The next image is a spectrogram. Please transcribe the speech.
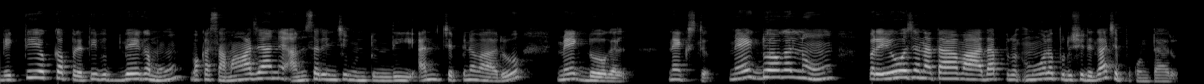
వ్యక్తి యొక్క ప్రతి ఉద్వేగము ఒక సమాజాన్ని అనుసరించి ఉంటుంది అని చెప్పిన వారు మేక్డోగల్ నెక్స్ట్ మేక్డోగల్ను ప్రయోజనతావాద మూల పురుషుడిగా చెప్పుకుంటారు.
